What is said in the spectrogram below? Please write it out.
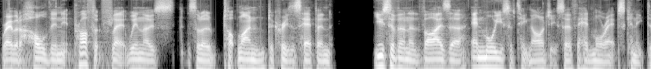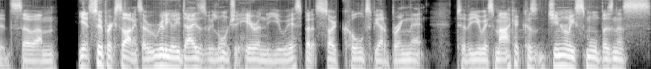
were able to hold their net profit flat when those sort of top line decreases happened use of an advisor and more use of technology. So if they had more apps connected. So um, yeah, it's super exciting. So really early days as we launch it here in the US, but it's so cool to be able to bring that to the US market because generally small business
